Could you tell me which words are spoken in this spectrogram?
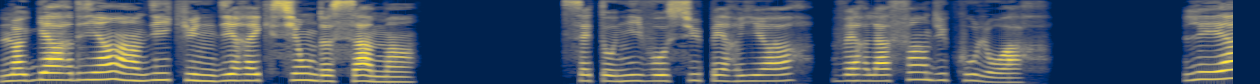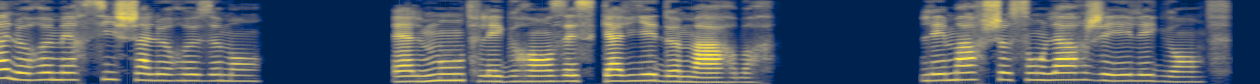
Le gardien indique une direction de sa main. C'est au niveau supérieur, vers la fin du couloir. Léa le remercie chaleureusement. Elle monte les grands escaliers de marbre. Les marches sont larges et élégantes.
